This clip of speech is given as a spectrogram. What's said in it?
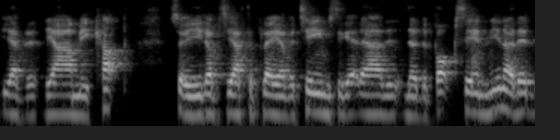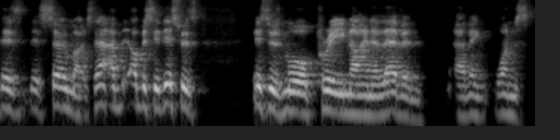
you have the, the army cup So you'd obviously have to play other teams to get there. The, the, the boxing, you know, there, there's there's so much. That, obviously, this was this was more pre 9/11. I think once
